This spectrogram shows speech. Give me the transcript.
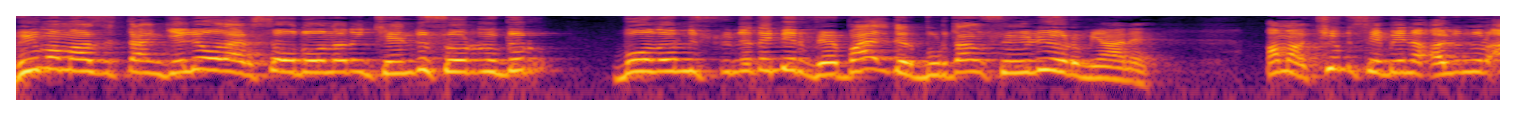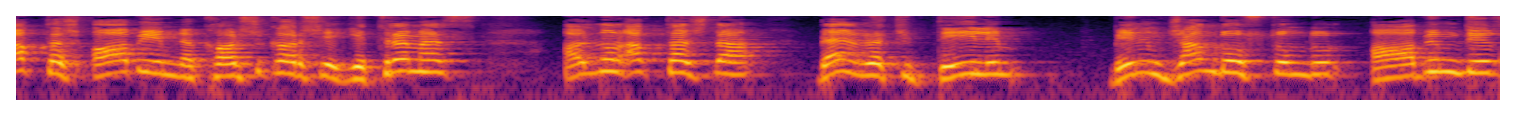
duymamazlıktan geliyorlarsa o da onların kendi sorunudur. Bu onların üstünde de bir vebaldir. Buradan söylüyorum yani. Ama kimse beni Ali Nur Aktaş abimle karşı karşıya getiremez. Ali Nur Aktaş'la ben rakip değilim. Benim can dostumdur, abimdir.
